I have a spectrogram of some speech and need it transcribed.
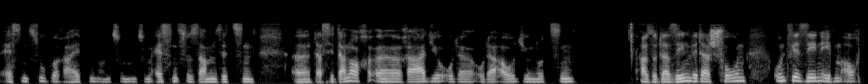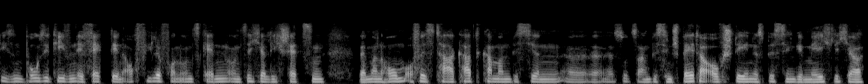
Essen zubereiten und zum, zum Essen zusammensitzen, äh, dass sie dann auch äh, Radio oder, oder Audio nutzen. Also da sehen wir das schon und wir sehen eben auch diesen positiven Effekt, den auch viele von uns kennen und sicherlich schätzen. Wenn man Homeoffice-Tag hat, kann man ein bisschen äh, sozusagen ein bisschen später aufstehen, es bisschen gemächlicher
